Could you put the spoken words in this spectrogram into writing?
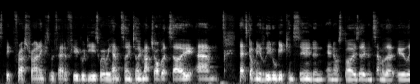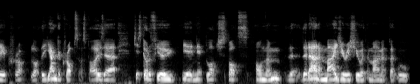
it's a bit frustrating because we've had a few good years where we haven't seen too much of it. So um, that's got me a little bit concerned, and, and I suppose even some of the earlier crop, like the younger crops, I suppose, uh, just got a few yeah net blotch spots on them that, that, aren't a major issue at the moment, but will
